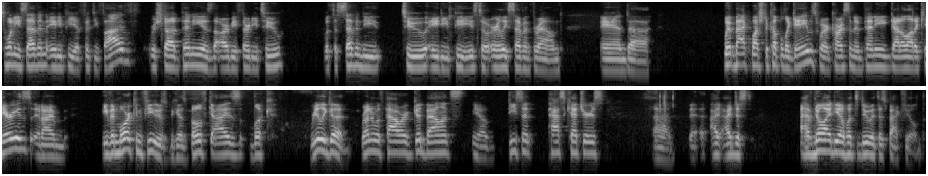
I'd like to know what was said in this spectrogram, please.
27, ADP at 55. Rashad Penny is the RB 32 with the 72 ADP, so early seventh round. And uh, went back, watched a couple of games where Carson and Penny got a lot of carries, and I'm even more confused because both guys look really good, running with power, good balance, you know, decent pass catchers. Uh, I, I just I have no idea what to do with this backfield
